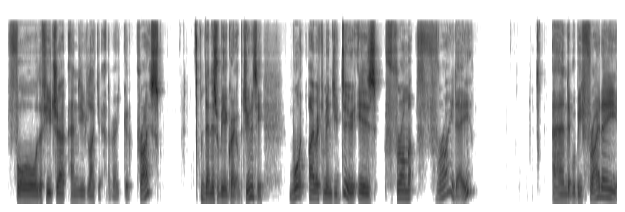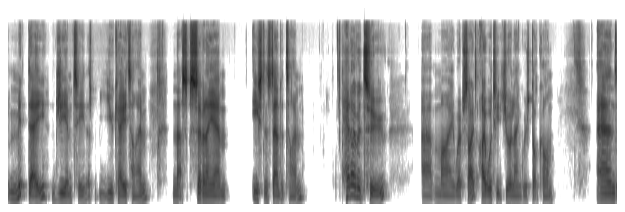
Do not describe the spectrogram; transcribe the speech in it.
for the future and you'd like it at a very good price, then this would be a great opportunity. What I recommend you do is from Friday, and it will be Friday midday GMT, that's UK time, and that's 7 a.m. Eastern Standard Time. Head over to uh, my website, I will teach you language.com, and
